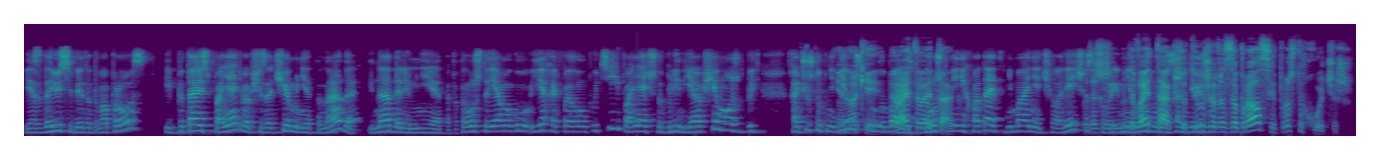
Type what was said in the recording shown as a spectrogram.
Я задаю себе этот вопрос и пытаюсь понять вообще, зачем мне это надо и надо ли мне это. Потому что я могу ехать по этому пути и понять, что, блин, я вообще, может быть, хочу, чтобы мне не, ну девушки ну, улыбались, давай, потому давай что так. мне не хватает внимания человеческого. Подожди, и ну, мне давай нужно, так, что деле... ты уже разобрался и просто хочешь.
